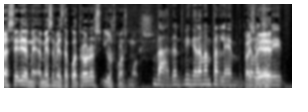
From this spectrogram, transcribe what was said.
una sèrie, me- a més a més de 4 hores i uns quants morts. Va, doncs vinga, demà en parlem. Vagi que vagi bé. bé.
